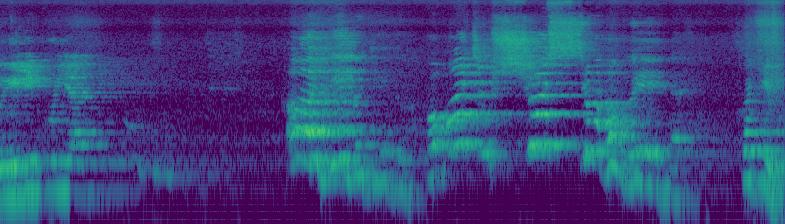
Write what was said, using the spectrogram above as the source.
вилікує. А, діду, діду, побачив, що з цього вийде. Хотів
